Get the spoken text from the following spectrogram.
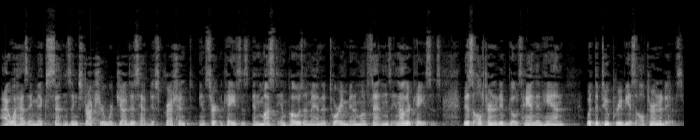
Iowa has a mixed sentencing structure where judges have discretion in certain cases and must impose a mandatory minimum sentence in other cases. This alternative goes hand in hand with the two previous alternatives.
